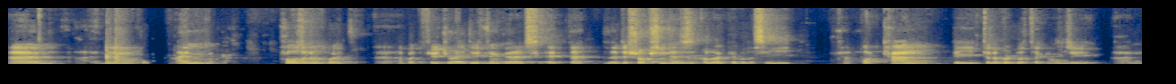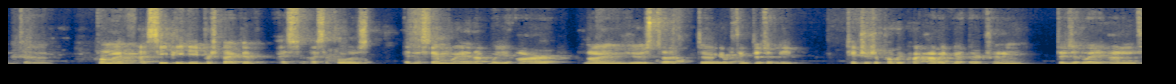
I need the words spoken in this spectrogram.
um, you know, I'm positive about uh, about the future. I do think that it's it, that the disruption has allowed people to see what can be delivered with technology and uh, from a, a CPD perspective, I, I, suppose in the same way that we are now used to doing everything digitally, teachers are probably quite happy to get their training digitally and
